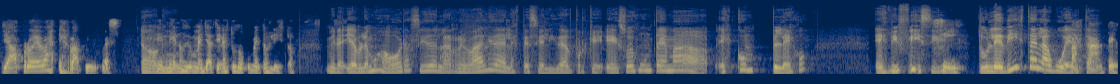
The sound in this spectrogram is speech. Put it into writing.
ya apruebas es rápido, pues. Ah, en menos de un mes ya tienes tus documentos listos. Mira, y hablemos ahora sí de la reválida de la especialidad, porque eso es un tema, es complejo, es difícil. Sí. Tú le diste la vuelta. Bastante.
